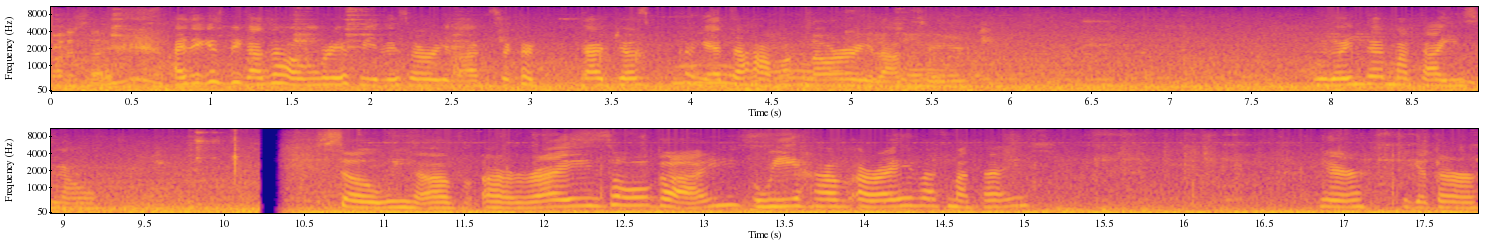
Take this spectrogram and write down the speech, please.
What is that? I think it's because I'm hungry I feel so relaxed. I could I just could get a hammock now and relaxing. We're going to Matais now. So we have arrived So guys, we have arrived at Matais here to get our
